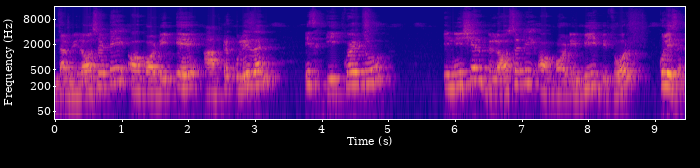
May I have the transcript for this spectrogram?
The velocity of body A after collision is equal to initial velocity of body B before collision.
